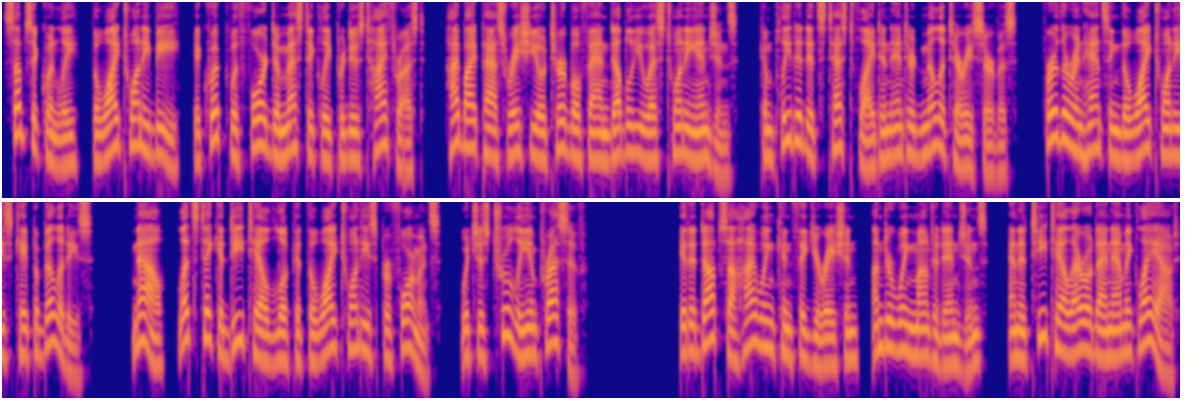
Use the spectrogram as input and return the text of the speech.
Subsequently, the Y 20B, equipped with four domestically produced high thrust, high bypass ratio turbofan WS 20 engines, completed its test flight and entered military service, further enhancing the Y 20's capabilities. Now, let's take a detailed look at the Y 20's performance, which is truly impressive. It adopts a high wing configuration, underwing mounted engines, and a T tail aerodynamic layout,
